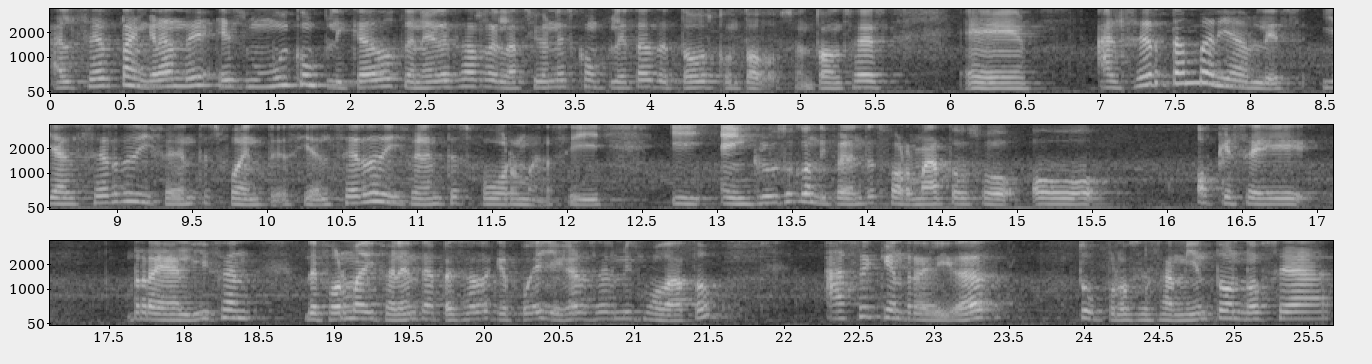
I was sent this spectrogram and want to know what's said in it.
al ser tan grande, es muy complicado tener esas relaciones completas de todos con todos. Entonces, eh, al ser tan variables y al ser de diferentes fuentes y al ser de diferentes formas y, e incluso con diferentes formatos o, o, o que se realizan de forma diferente a pesar de que puede llegar a ser el mismo dato, hace que en realidad tu procesamiento no sea,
